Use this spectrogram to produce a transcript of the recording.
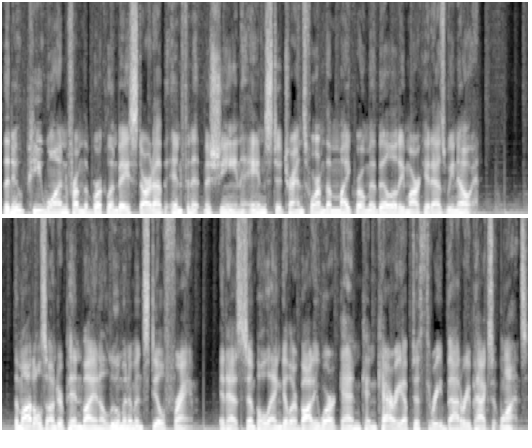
the new P1 from the Brooklyn-based startup Infinite Machine aims to transform the micro-mobility market as we know it. The model is underpinned by an aluminum and steel frame. It has simple angular bodywork and can carry up to three battery packs at once.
